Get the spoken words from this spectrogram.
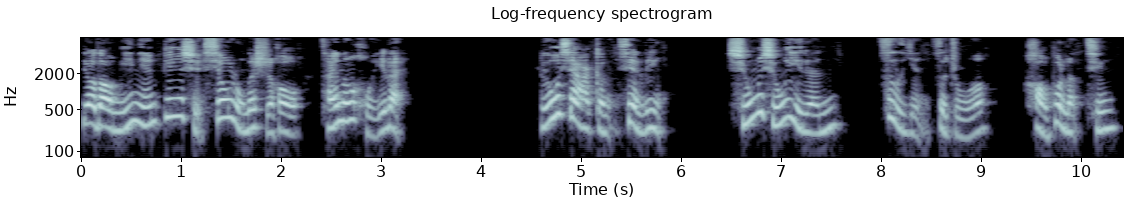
要到明年冰雪消融的时候才能回来。留下耿县令，熊熊一人，自饮自酌，好不冷清。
